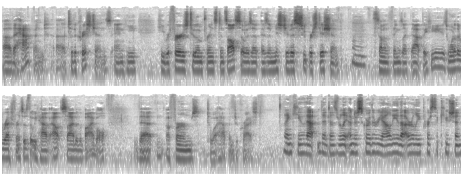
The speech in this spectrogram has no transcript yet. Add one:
uh, that happened uh, to the Christians. And he, he refers to him, for instance, also as a, as a mischievous superstition, mm-hmm. some of the things like that. But he is one of the references that we have outside of the Bible that affirms to what happened to Christ. Thank you. That that does really underscore the reality of that early persecution.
